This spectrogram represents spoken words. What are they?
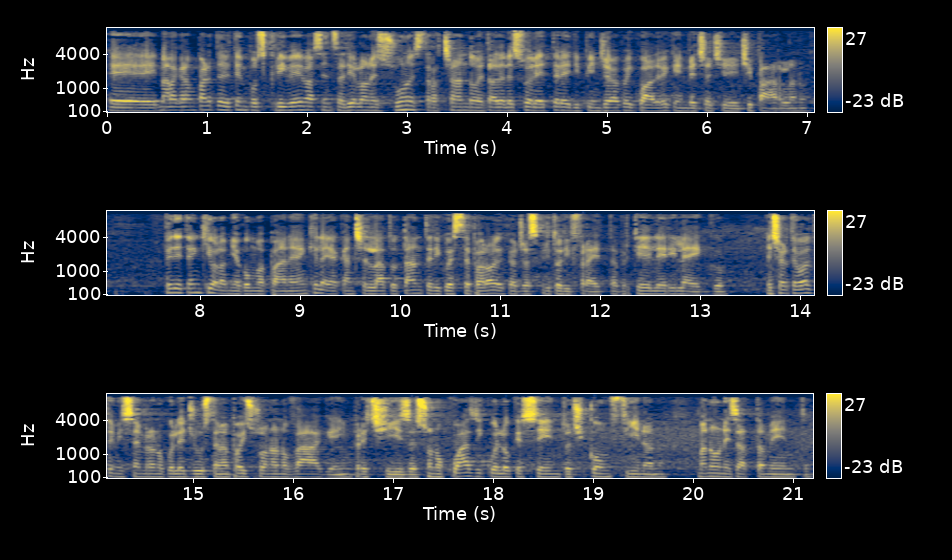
eh, ma la gran parte del tempo scriveva senza dirlo a nessuno e stracciando metà delle sue lettere dipingeva quei quadri che invece ci, ci parlano. Vedete, anch'io la mia gomma pane, anche lei ha cancellato tante di queste parole che ho già scritto di fretta, perché le rileggo. E certe volte mi sembrano quelle giuste, ma poi suonano vaghe, imprecise, sono quasi quello che sento, ci confinano, ma non esattamente.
